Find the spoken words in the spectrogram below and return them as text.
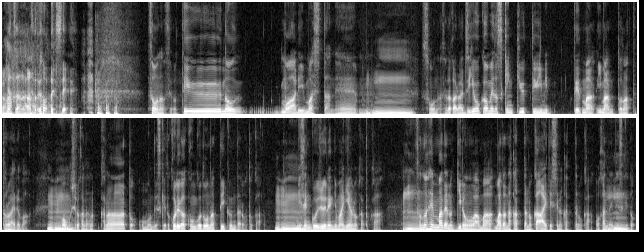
やつなのかなとか思ったりして。そうなんですよ。っていうのもありましたね、うん。うん。そうなんですよ。だから事業化を目指す研究っていう意味でまあ今となって捉えればうんうん。まあ面白いかなかなと思うんですけどこれが今後どうなっていくんだろうとか、うんうん2050年に間に合うのかとか、うんその辺までの議論はまあまだなかったのかあえてしてなかったのかわかんないんですけど、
